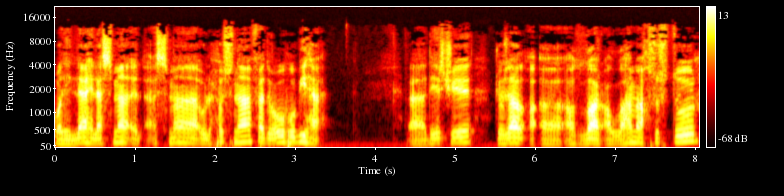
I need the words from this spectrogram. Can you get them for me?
"Və lillahi'l əsmaul husna fəd'uhu biha." Və deyir ki, gözəl adlar Allaha məxsusdur.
